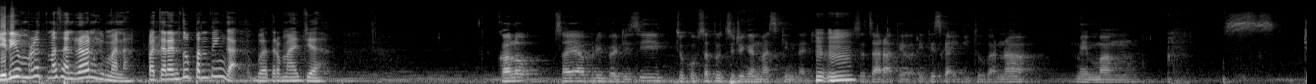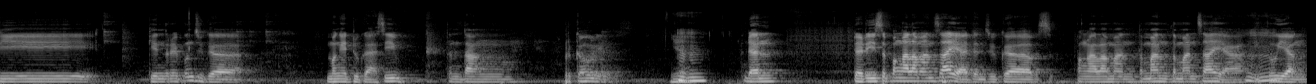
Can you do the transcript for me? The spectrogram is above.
Jadi menurut Mas Sandruan gimana? Pacaran itu penting nggak buat remaja? Kalau saya pribadi sih cukup setuju dengan Mas Kin tadi. Mm-mm. Secara teoritis kayak gitu karena memang di genre pun juga mengedukasi tentang bergaul ya. Ya. Dan dari sepengalaman saya dan juga pengalaman teman-teman saya itu yang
